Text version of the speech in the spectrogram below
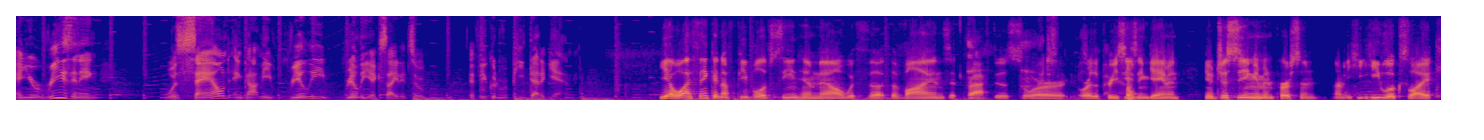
and your reasoning was sound and got me really, really excited. So, if you could repeat that again. Yeah, well, I think enough people have seen him now with the, the vines at mm. practice oh, or or the preseason game, and you know, just seeing him in person. I mean, he, he looks like,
